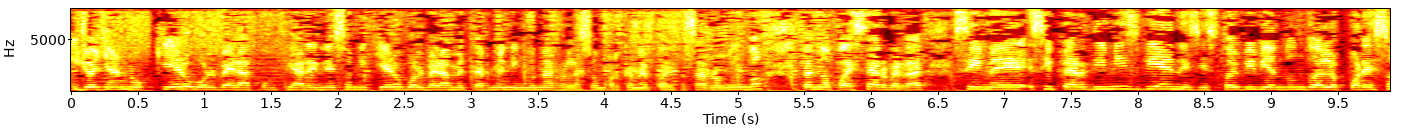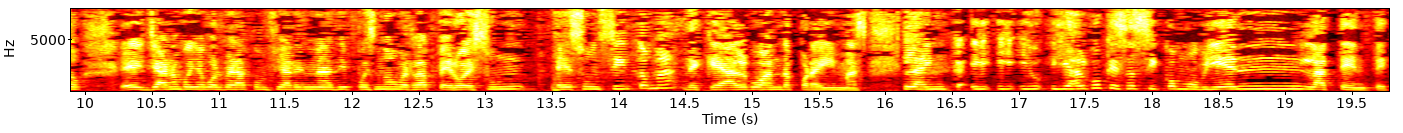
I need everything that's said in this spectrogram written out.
y yo ya no quiero volver a confiar en eso, ni quiero volver a meterme en ninguna relación porque me puede pasar lo mismo, pues no puede ser, ¿verdad? Si me, si perdí mis bienes y estoy viviendo un duelo por eso, eh, ya no voy a volver a confiar en nadie, pues no, ¿verdad? Pero es un, es un síntoma de que algo anda por ahí más. La y, y, y, algo que es así como bien latente,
